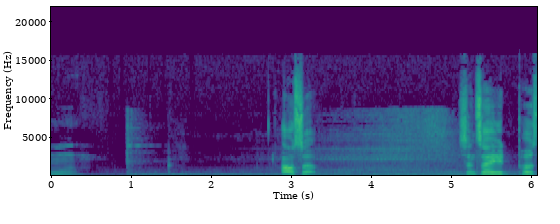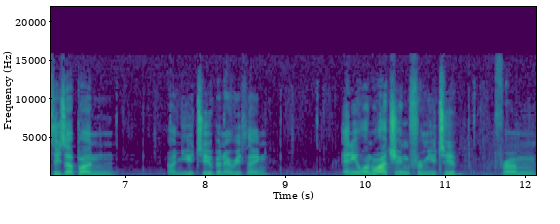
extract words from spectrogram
Mm. Also, since I post these up on on YouTube and everything, anyone watching from YouTube from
